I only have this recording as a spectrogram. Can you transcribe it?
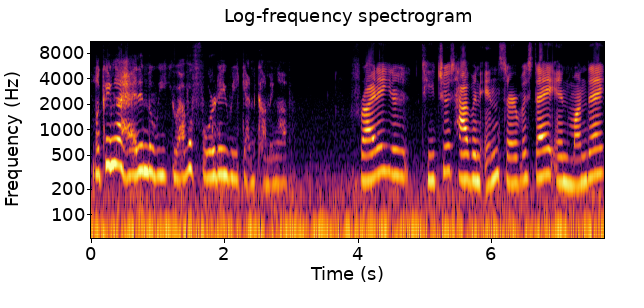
Looking ahead in the week, you have a four day weekend coming up. Friday, your teachers have an in service day, and Monday,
